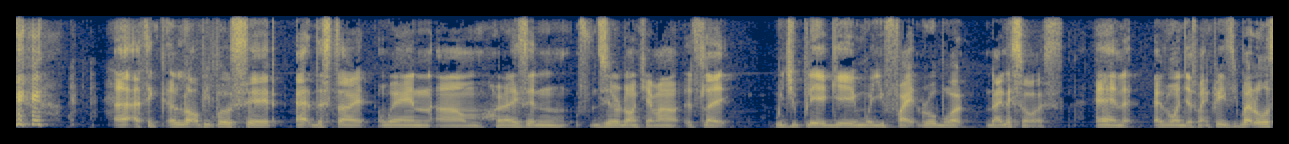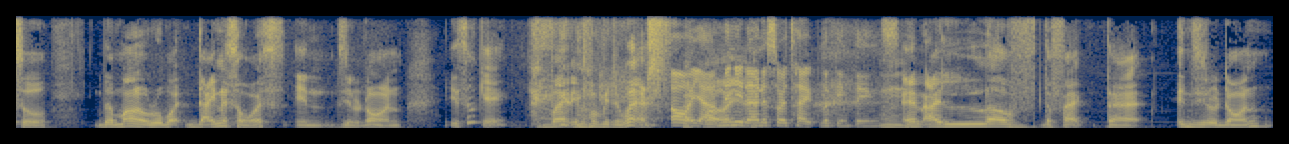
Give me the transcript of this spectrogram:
Uh, I think a lot of people said at the start when um, Horizon Zero Dawn came out, it's like, would you play a game where you fight robot dinosaurs? And everyone just went crazy. But also, the amount of robot dinosaurs in Zero Dawn is okay. But in Forbidden West, oh yeah mini yeah. Mm. dinosaur type looking things And I love the fact that in Zero Dawn,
